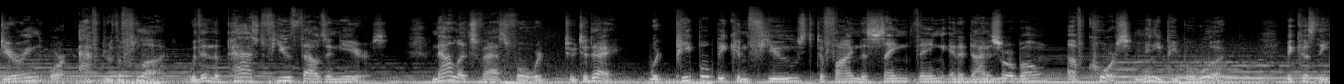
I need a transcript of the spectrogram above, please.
during or after the flood, within the past few thousand years. Now let's fast forward to today. Would people be confused to find the same thing in a dinosaur bone? Of course, many people would, because the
